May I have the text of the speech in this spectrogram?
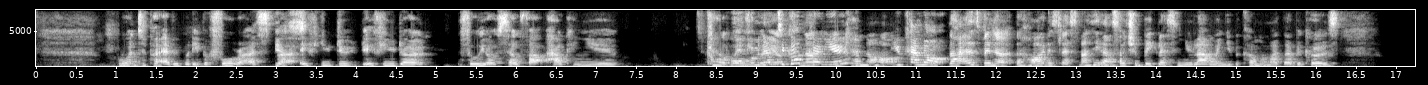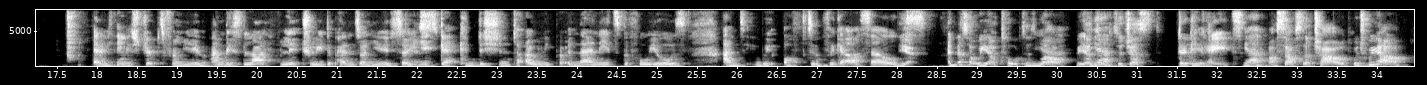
want to put everybody before us, but Yes. if you do, if you don't fill yourself up, how can you pour from an empty cup, No, can you? cannot. You cannot. that has been a, the hardest lesson. I think that's such a big lesson you learn when you become a mother because everything is stripped from you and this life literally depends on you. So Yes. you get conditioned to only put in their needs before yours. And we often forget ourselves. Yeah. And that's what we are taught as Yeah. well. We are Yeah. taught to just dedicate Yeah. ourselves to the child, which we are,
